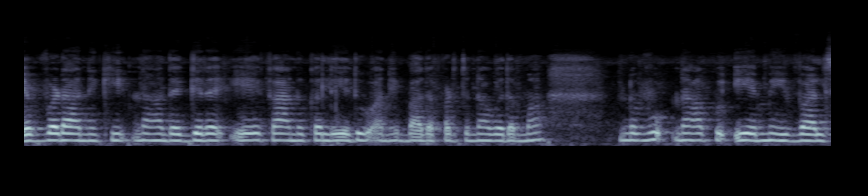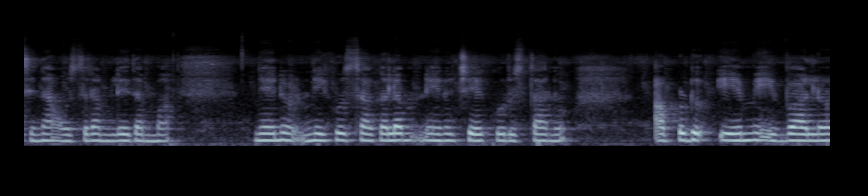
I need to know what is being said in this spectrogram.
ఇవ్వడానికి నా దగ్గర ఏ కానుక లేదు అని బాధపడుతున్నావు కదమ్మా. నువ్వు నాకు ఏమి ఇవ్వాల్సిన అవసరం లేదమ్మా. నేను నీకు సకలం నేను చేకూరుస్తాను. అప్పుడు ఏమి ఇవ్వాలో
